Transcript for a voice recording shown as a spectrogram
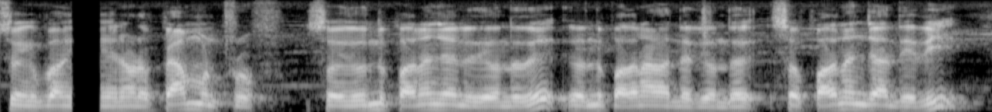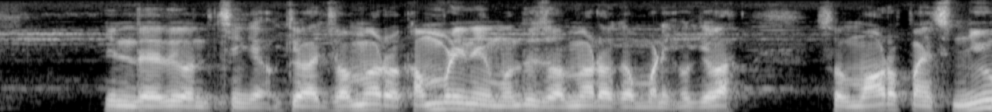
ஸோ இங்கே பாருங்கள் என்னோடய பேமெண்ட் ப்ரூஃப் ஸோ இது வந்து பதினஞ்சாந்தேதி வந்தது. இது வந்து பதினாறாந்தேதி வந்தது. ஸோ பதினஞ்சாந்தேதி இந்த இது வந்துச்சுங்க. ஓகேவா? ஜொமேரோ கம்பெனி நேம் வந்து ஜொமேரோ கம்பெனி ஓகேவா? So Maro points new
